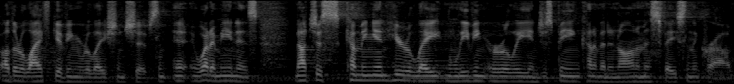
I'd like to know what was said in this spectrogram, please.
other, life giving relationships. And, and, what I mean is not just coming in here late and leaving early and just being kind of an anonymous face in the crowd.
